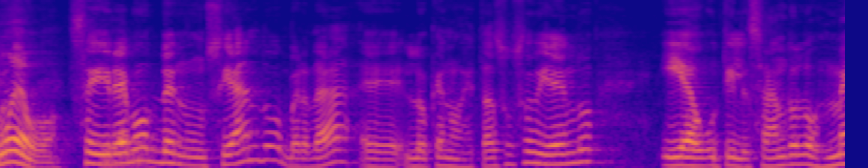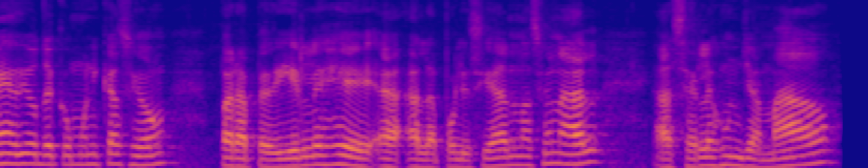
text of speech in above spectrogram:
nuevo. Seguiremos denunciando, ¿verdad?, eh, lo que nos está sucediendo y utilizando los medios de comunicación para pedirles eh, a, la Policía Nacional hacerles un llamado,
